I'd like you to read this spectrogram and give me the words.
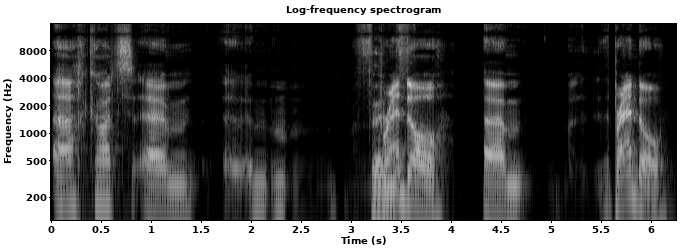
Ach Gott, ähm, ähm Brando, ähm, Brando,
